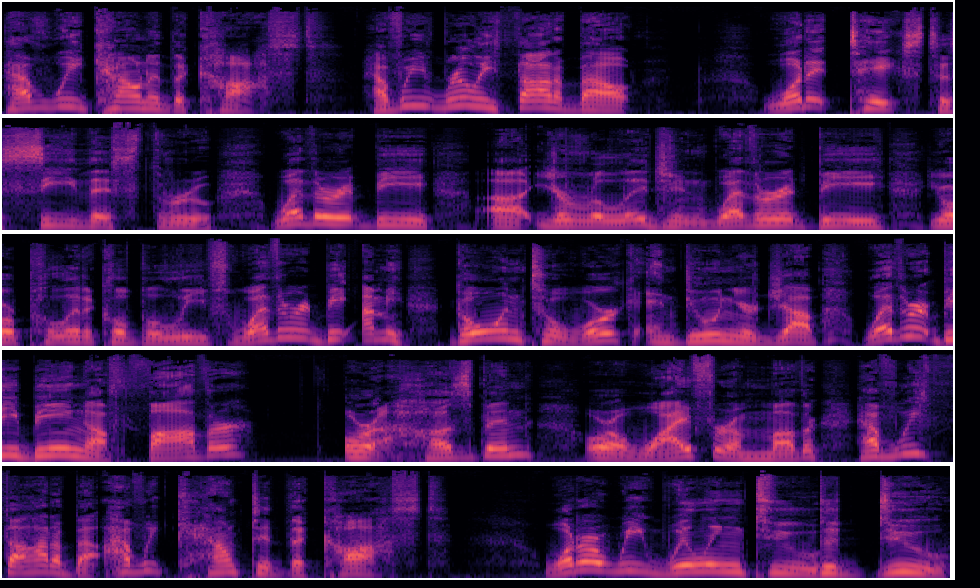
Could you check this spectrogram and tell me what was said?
have we counted the cost? Have we really thought about what it takes to see this through, whether it be uh, your religion, whether it be your political beliefs, whether it be, I mean, going to work and doing your job, whether it be being a father or a husband or a wife or a mother? Have we thought about, have we counted the cost? What are we willing to, to do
